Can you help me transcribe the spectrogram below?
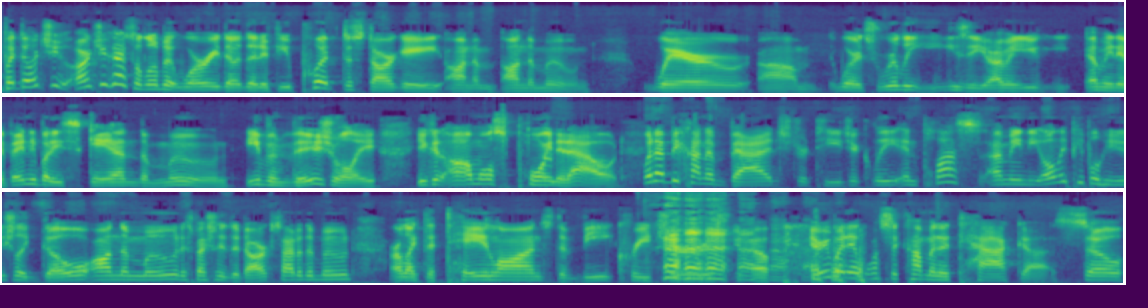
But don't you aren't you guys a little bit worried though that if you put the Stargate on the on the moon, where um where it's really easy. I mean, you I mean, if anybody scanned the moon, even visually, you could almost point it out. Wouldn't that be kind of bad strategically? And plus, I mean, the only people who usually go on the moon, especially the dark side of the moon, are like the Taelons, the V creatures. you know, everybody that wants to come and attack us. So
